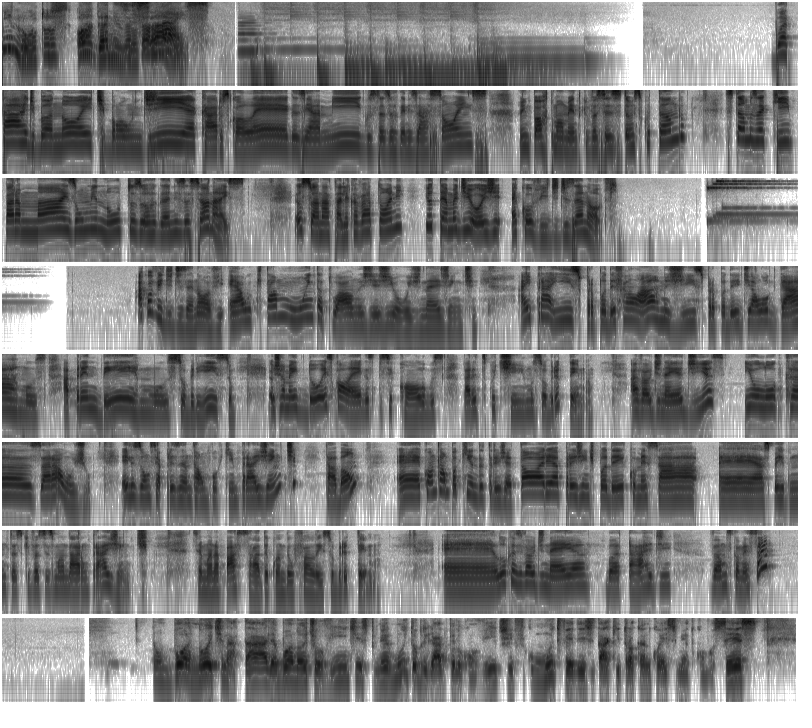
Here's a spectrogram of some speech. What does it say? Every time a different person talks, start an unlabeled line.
Minutos Organizacionais.
Boa tarde, boa noite, bom dia, caros colegas e amigos das organizações. Não importa o momento que vocês estão escutando, estamos aqui para mais um Minutos Organizacionais. Eu sou a Natália Cavatoni e o tema de hoje é Covid-19. Covid-19 é algo que está muito atual nos dias de hoje, né, gente? Aí, para isso, para poder falarmos disso, para poder dialogarmos, aprendermos sobre isso, eu chamei dois colegas psicólogos para discutirmos sobre o tema: a Valdineia Dias e o Lucas Araújo. Eles vão se apresentar um pouquinho para a gente, tá bom? É, contar um pouquinho da trajetória para a gente poder começar é, as perguntas que vocês mandaram para a gente semana passada, quando eu falei sobre o tema. É, Lucas e Valdineia, boa tarde. Vamos começar?
Então, boa noite, Natália, boa noite, ouvintes. Primeiro, muito obrigado pelo convite. Fico muito feliz de estar aqui trocando conhecimento com vocês.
